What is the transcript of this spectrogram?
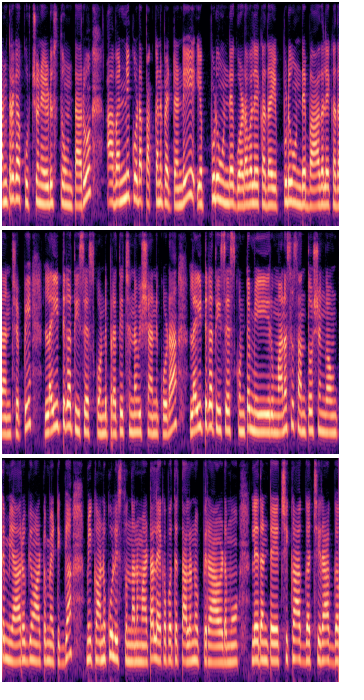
ఒంటరిగా కూర్చొని ఏడుస్తూ ఉంటారు. అవన్నీ కూడా పక్కన పెట్టండి. ఎప్పుడు ఉండే గొడవలే కదా ఎప్పుడు ఉండే బాధలే కదా అని చెప్పి లైట్గా తీసేసుకోండి ప్రతి చిన్న విషయాన్ని కూడా. లైట్గా తీసేసుకుంటే మీరు మనసు సంతోషంగా ఉంటే మీ ఆరోగ్యం ఆటోమేటిక్గా మీకు అనుకూలిస్తుందన్నమాట. లేకపోతే తలనొప్పి రావడము లేదంటే చికాగ్గా చిరాగ్గా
